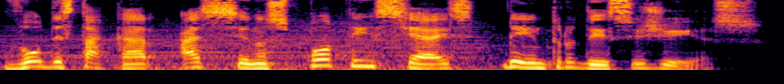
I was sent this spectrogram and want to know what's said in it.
vou destacar as cenas potenciais dentro desses dias.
